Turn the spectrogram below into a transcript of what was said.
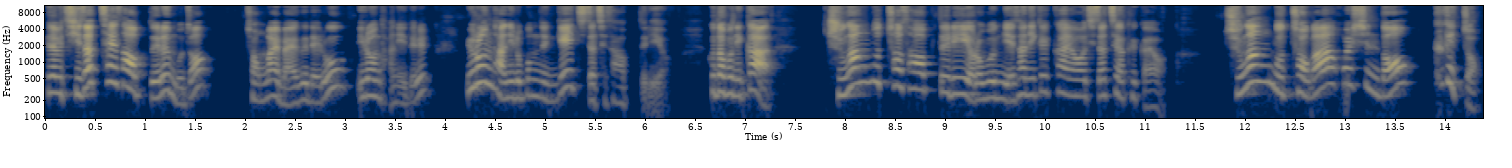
그 다음에 지자체 사업들은 뭐죠? 정말 말 그대로 이런 단위들, 이런 단위로 뽑는 게 지자체 사업들이에요. 그러다 보니까 중앙부처 사업들이 여러분 예산이 클까요? 지자체가 클까요? 중앙부처가 훨씬 더 크겠죠.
